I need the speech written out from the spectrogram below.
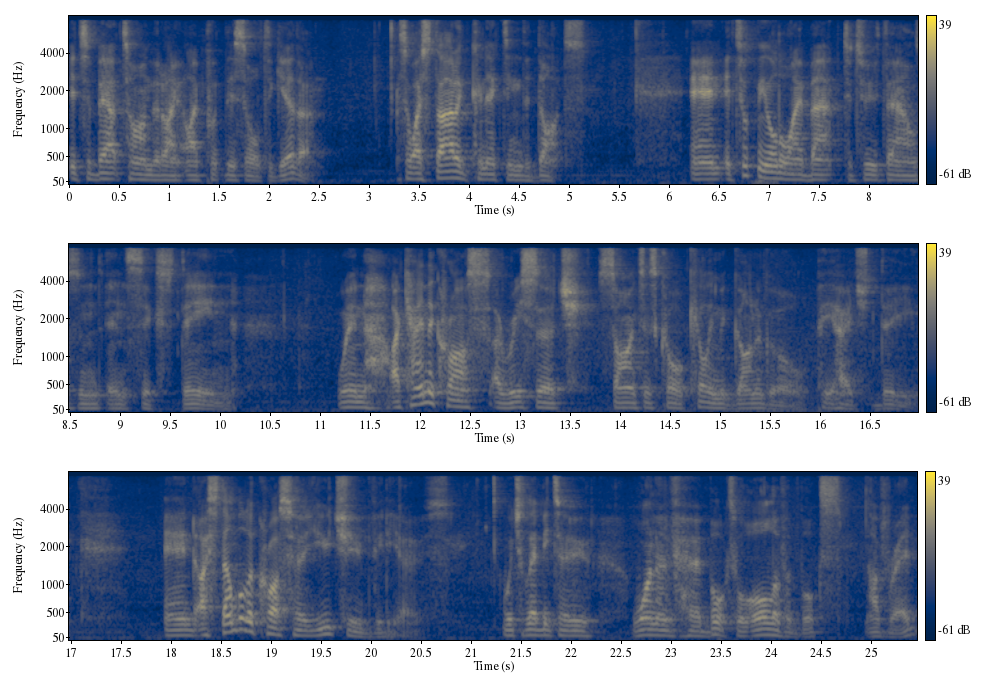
it's about time that I, I put this all together. So I started connecting the dots. And it took me all the way back to 2016 when I came across a research scientist called Kelly McGonigal, PhD. And I stumbled across her YouTube videos which led me to one of her books, well, all of her books I've read,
